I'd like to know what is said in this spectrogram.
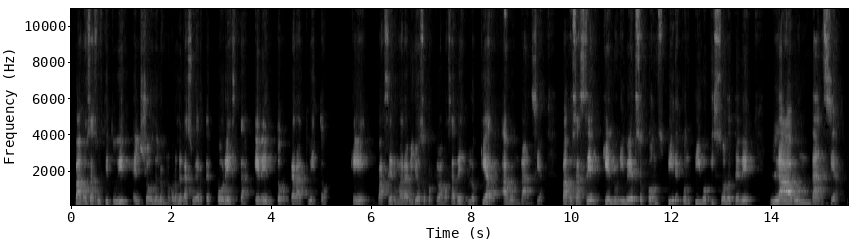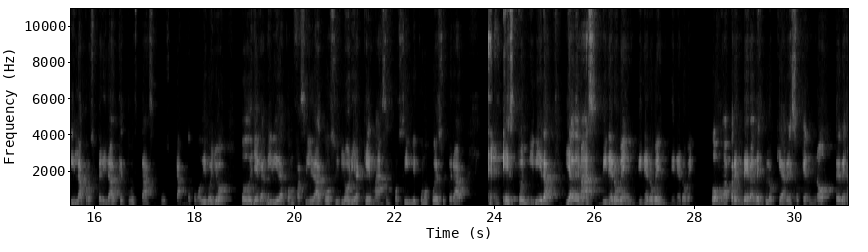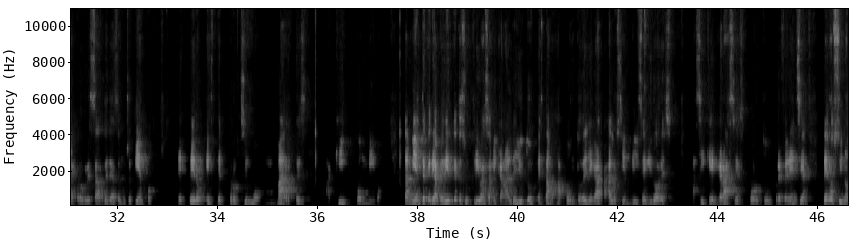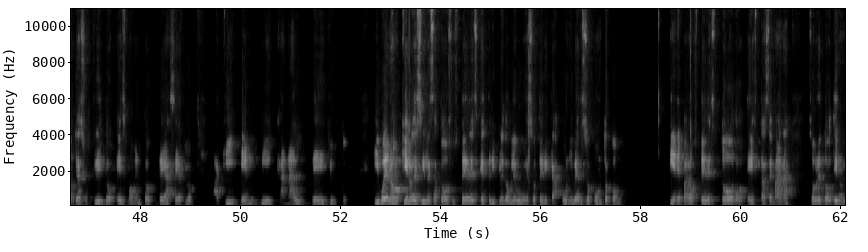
Vamos a sustituir el show de los números de la suerte por este evento gratuito que va a ser maravilloso porque vamos a desbloquear abundancia. Vamos a hacer que el universo conspire contigo y solo te dé la abundancia y la prosperidad que tú estás buscando. Como digo yo, todo llega a mi vida con facilidad, gozo y gloria. ¿Qué más es posible y cómo puedes superar esto en mi vida? Y además, dinero ven, dinero ven, dinero ven. ¿Cómo aprender a desbloquear eso que no te deja progresar desde hace mucho tiempo? Te espero este próximo martes aquí conmigo. También te quería pedir que te suscribas a mi canal de YouTube. Estamos a punto de llegar a los 100 mil seguidores. Así que gracias por tu preferencia. pero si no te has suscrito, es momento de hacerlo aquí en mi canal de YouTube. Y bueno, quiero decirles a todos ustedes que www.esotericauniverso.com tiene para ustedes todo esta semana. Sobre todo tiene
